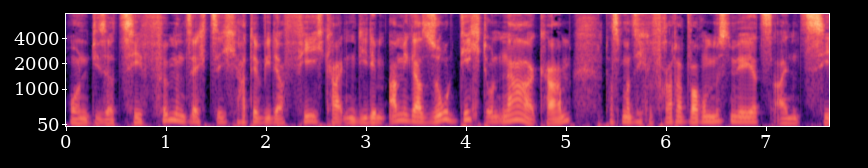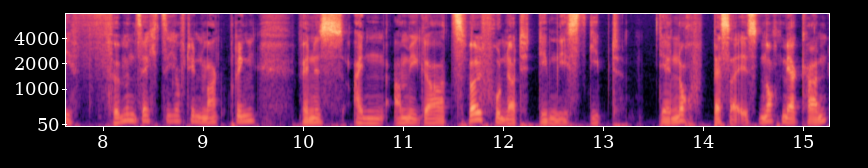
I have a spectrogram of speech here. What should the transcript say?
und dieser C65 hatte wieder Fähigkeiten, die dem Amiga so dicht und nahe kamen, dass man sich gefragt hat, warum müssen wir jetzt einen C65 auf den Markt bringen, wenn es einen Amiga 1200 demnächst gibt, der noch besser ist, noch mehr kann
